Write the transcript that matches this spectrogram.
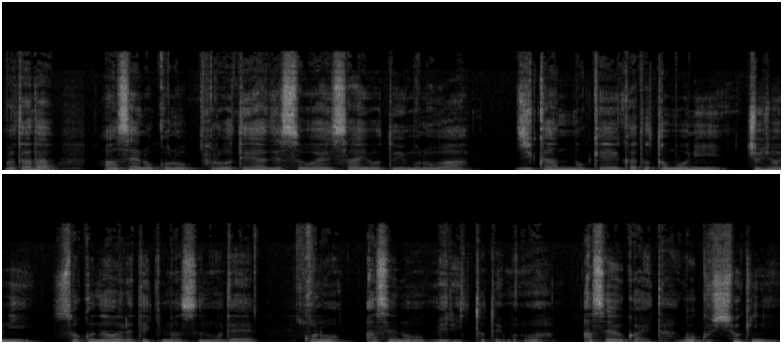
まあ、ただ汗のこのプロテアーゼ阻害作用というものは時間の経過とともに徐々に損なわれてきますのでこの汗のメリットというものは汗をかいたごく初期に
